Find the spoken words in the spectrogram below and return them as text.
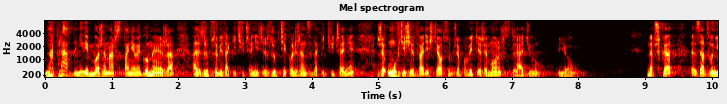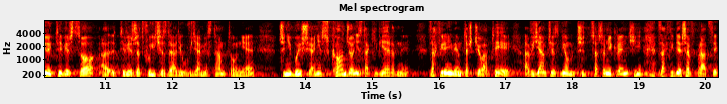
Naprawdę, nie wiem, może masz wspaniałego męża, ale zrób sobie takie ćwiczenie, że zróbcie koleżance takie ćwiczenie, że umówcie się w 20 osób, że powiecie, że mąż zdradził ją. Na przykład zadzwonił i ty wiesz co, a ty wiesz, że twój się zdradził, widziałem z tamtą, nie? Czy nie boisz się? A nie, skądże on jest taki wierny? Za chwilę, nie wiem, teściowa, ty, a widziałem cię z nią, czy czasem nie kręci? Za chwilę szef pracy.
